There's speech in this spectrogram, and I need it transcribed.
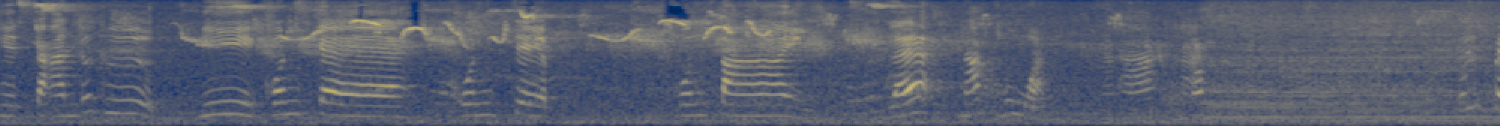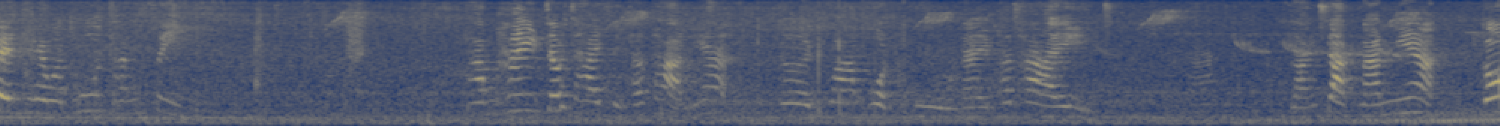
เหตุการณ์ก็คือมีคนแก่คนเจ็บ คนตายและนักบวชนะคะก็ซึ่งเป็นเทวทูตทั้งสี่ทำให้เจ้าชายสิทธัตถะเนี่ยเกิดความหดหู่ในพระทัยนะหลังจากนั้นเนี่ยก็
